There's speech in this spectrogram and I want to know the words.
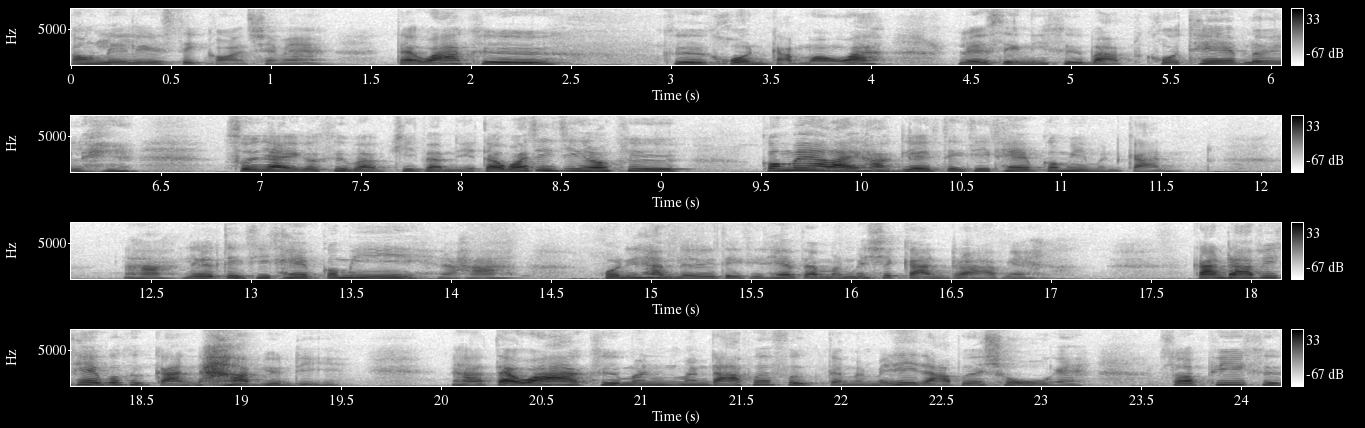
ต้อง realistic ก่อนใช่ไหมแต่ว่าคือคือคนกลับมองว่า realistic นี่คือแบบโคตรเทพเลยอะไรเงี้ยส่วนใหญ่ก็คือแบบคิดแบบนี้ แต่ว่าจริงๆแล้วคือก็ไม่อะไรค่ะ realistic ที่เทพก็มีเหมือนกันนะคะ realistic ที่เทพก็มีนะคะ คนที่ทำ realistic ที่เทพแต่มันไม่ใช่การ draft ไงการ draft ที่เทพก็คือการ draft อยู่ดีนะคะแต่ว่าคือมันมัน draft เพื่อฝึกแต่มันไม่ได้ draft เพื่อโชว์ไงสำหรับพี่คือ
